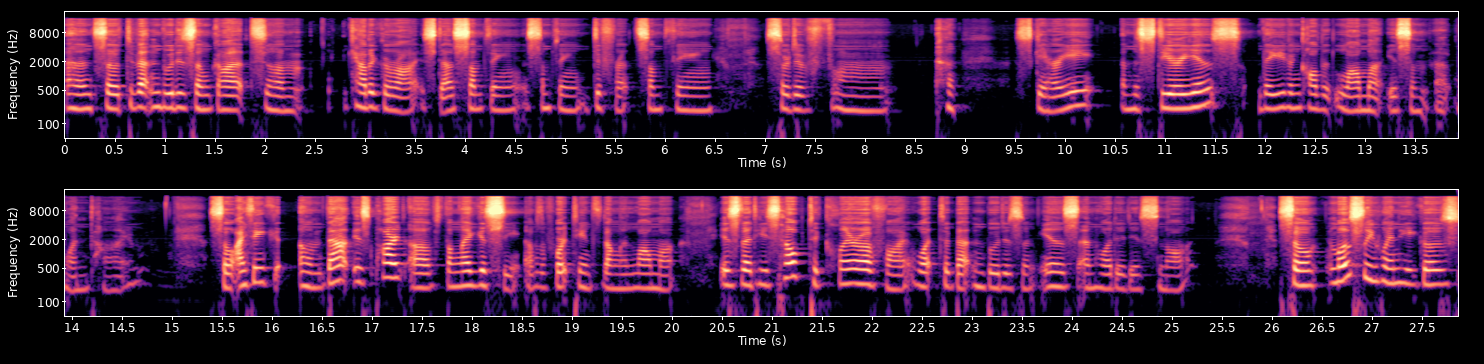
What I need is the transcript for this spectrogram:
And so Tibetan Buddhism got um, categorized as something, something different, something sort of um, scary and mysterious. They even called it Lamaism at one time. So I think um, that is part of the legacy of the 14th Dalai Lama, is that he's helped to clarify what Tibetan Buddhism is and what it is not. So mostly when he goes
